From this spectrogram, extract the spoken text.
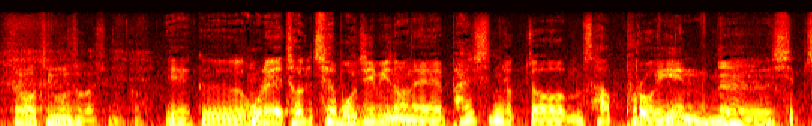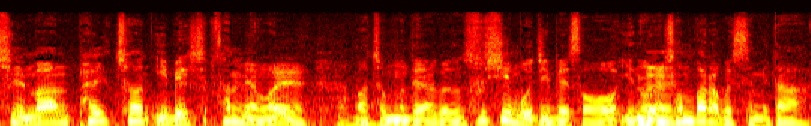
선생님 어떻게 분석하십니까? 예, 그 올해 전체 모집 인원의 86.4%인 음. 네. 그 17만 8,213명을 어, 전문대학은 수시 모집에서 인원을 네. 선발하고 있습니다.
